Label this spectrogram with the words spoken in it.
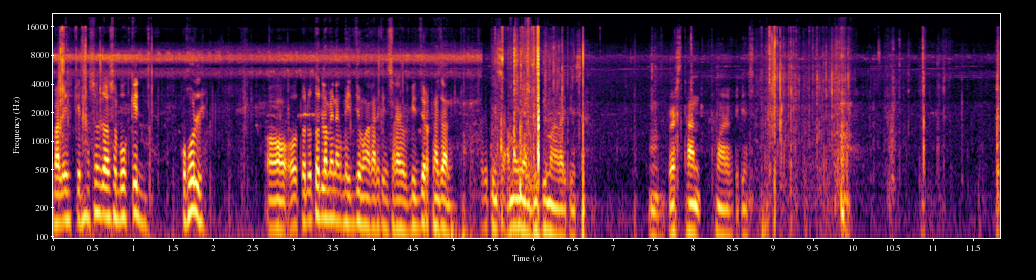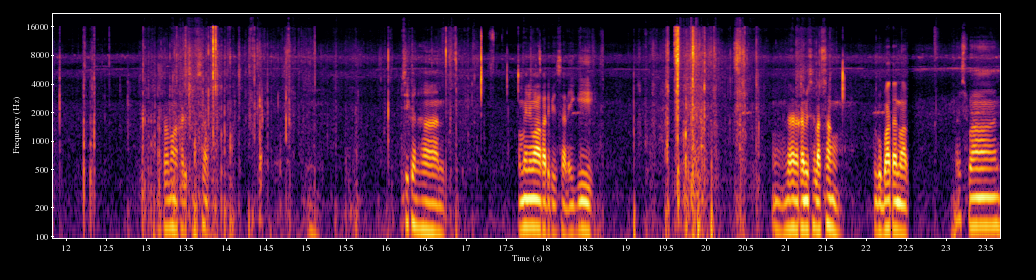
Ibalik kinason daw sa bukid. Kuhol. O, oh, utod-utod lang may nag-video mga kalipinsa. Video rak na dyan. Kalipinsa, amay niyan. Video mga kalipinsa. Hmm, first hand mga kalipinsa. Ito mga kalipinsa. Chicken hand. Amay ni mga kalipinsa. Igi. Hmm, dahil kami sa lasang. Nagubatan mga. Nice one.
